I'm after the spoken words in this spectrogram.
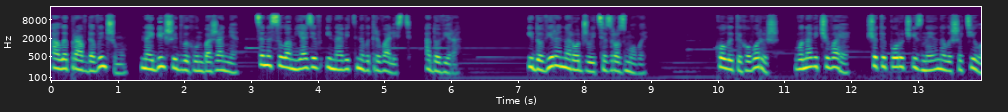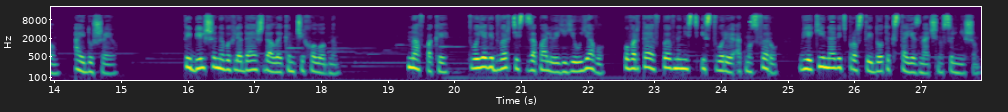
Але правда в іншому, найбільший двигун бажання це не сила м'язів і навіть не витривалість, а довіра. І довіра народжується з розмови. Коли ти говориш, вона відчуває, що ти поруч із нею не лише тілом, а й душею. Ти більше не виглядаєш далеким чи холодним. Навпаки, твоя відвертість запалює її уяву, повертає впевненість і створює атмосферу, в якій навіть простий дотик стає значно сильнішим.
